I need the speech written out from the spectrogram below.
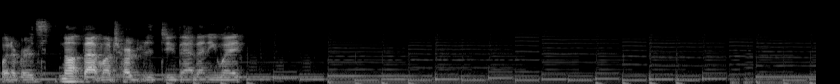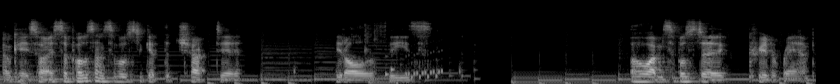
Whatever, it's not that much harder to do that anyway. Okay, so I suppose I'm supposed to get the Chuck to hit all of these. Oh, I'm supposed to create a ramp.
